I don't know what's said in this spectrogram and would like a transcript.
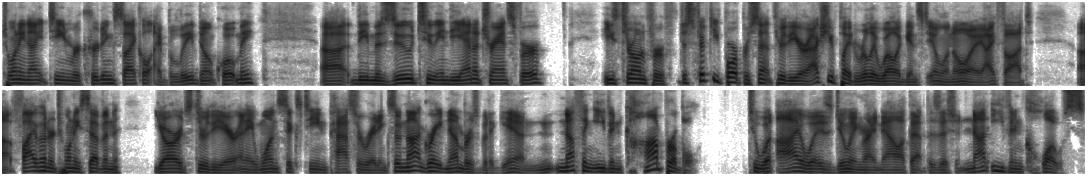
2019 recruiting cycle, I believe. Don't quote me. Uh, the Mizzou to Indiana transfer, he's thrown for just 54% through the year. Actually played really well against Illinois, I thought. Uh, 527 yards through the air and a 116 passer rating. So not great numbers, but again, nothing even comparable to what Iowa is doing right now at that position. Not even close.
